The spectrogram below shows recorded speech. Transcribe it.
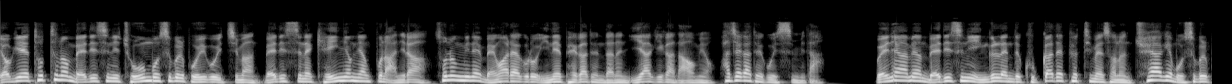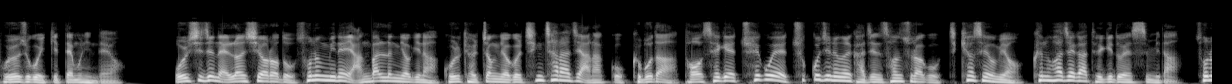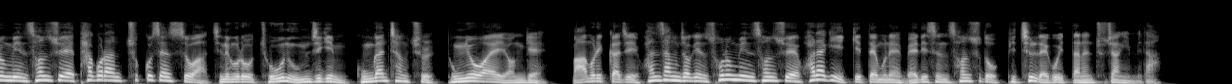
여기에 토트넘 메디슨이 좋은 모습을 보이고 있지만 메디슨의 개인 역량뿐 아니라 손흥민의 맹활약으로 인해 배가 된다는 이야기가 나오며 화제가 되고 있습니다. 왜냐하면 메디슨이 잉글랜드 국가대표팀에서는 최악의 모습을 보여주고 있기 때문인데요. 올 시즌 앨런 시어러도 손흥민의 양발 능력이나 골 결정력을 칭찬하지 않았고 그보다 더 세계 최고의 축구 지능을 가진 선수라고 치켜세우며 큰 화제가 되기도 했습니다. 손흥민 선수의 탁월한 축구 센스와 지능으로 좋은 움직임, 공간 창출, 동료와의 연계, 마무리까지 환상적인 손흥민 선수의 활약이 있기 때문에 메디슨 선수도 빛을 내고 있다는 주장입니다.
